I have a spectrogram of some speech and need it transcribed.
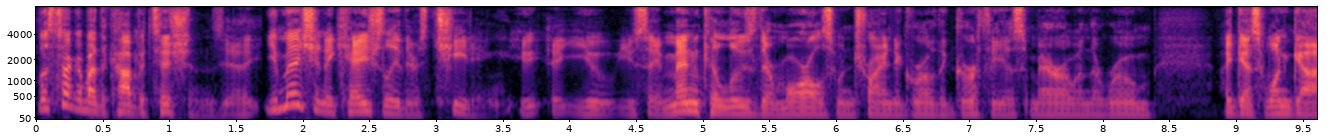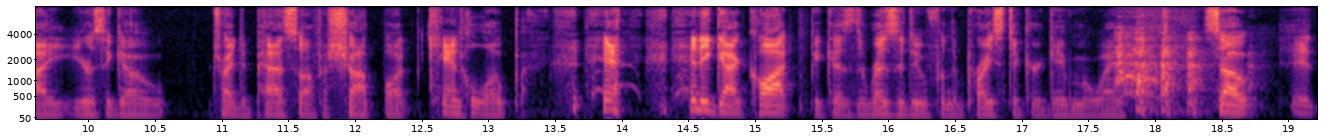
Let's talk about the competitions. Uh, you mentioned occasionally there's cheating. You, uh, you, you say men can lose their morals when trying to grow the girthiest marrow in the room. I guess one guy years ago tried to pass off a shop bought cantaloupe and he got caught because the residue from the price sticker gave him away. so it,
